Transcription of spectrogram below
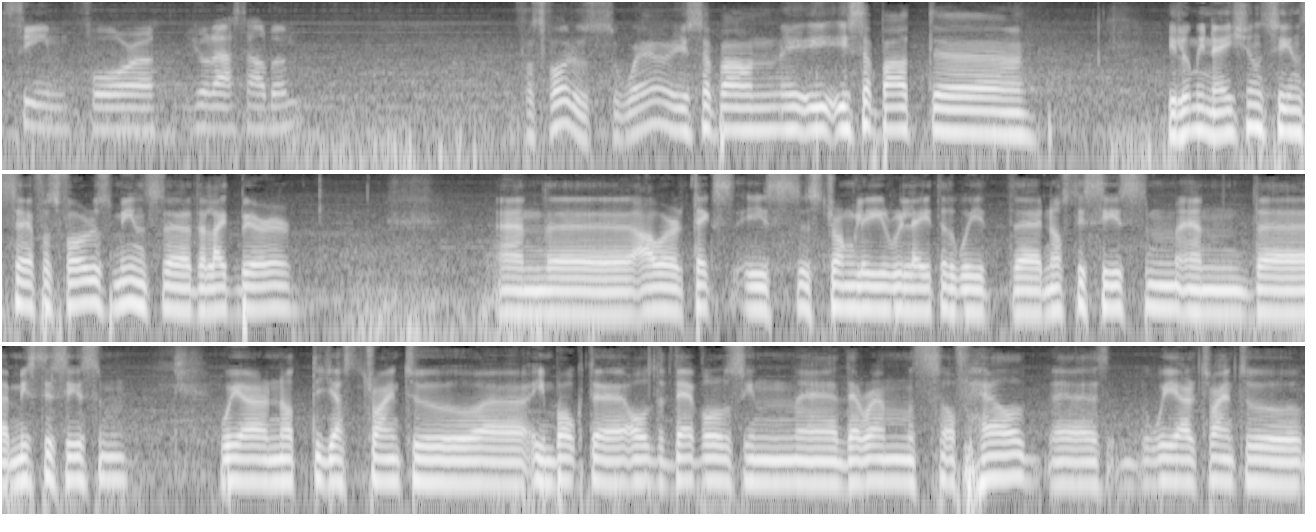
theme for your last album? Phosphorus, where is about is about uh, illumination, since uh, phosphorus means uh, the light bearer, and uh, our text is strongly related with uh, Gnosticism and uh, mysticism. We are not just trying to uh, invoke the, all the devils in uh, the realms of hell. Uh, we are trying to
